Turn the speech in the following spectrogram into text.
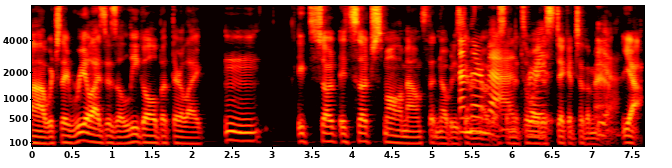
uh, which they realize is illegal, but they're like, mm, it's so it's such small amounts that nobody's And gonna notice, mad, and it's a way to stick it to the man. Yeah. yeah,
